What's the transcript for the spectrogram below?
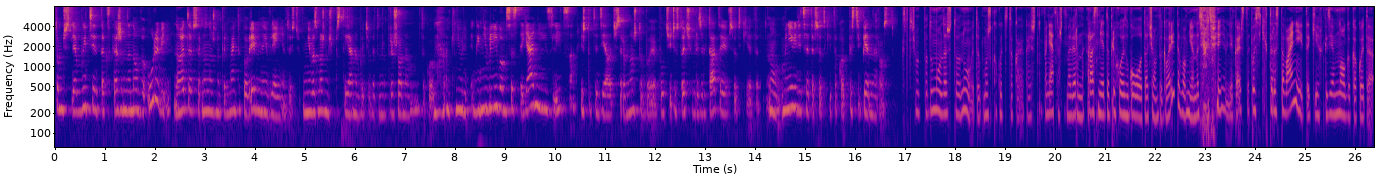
в том числе выйти, так скажем, на новый уровень, но это все равно нужно понимать такое временное явление. То есть невозможно же постоянно быть в этом напряженном таком гневливом состоянии, злиться и что-то делать. Все равно, чтобы получить устойчивые результаты, все-таки это, ну, мне видится это все-таки такой постепенный рост. Почему-то подумала, да, что, ну, это может какой-то такая, конечно, понятно, что, наверное, раз мне это приходит в голову, то о чем-то говорит обо мне, но тем не менее, мне кажется, после каких-то расставаний, таких, где много какой-то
